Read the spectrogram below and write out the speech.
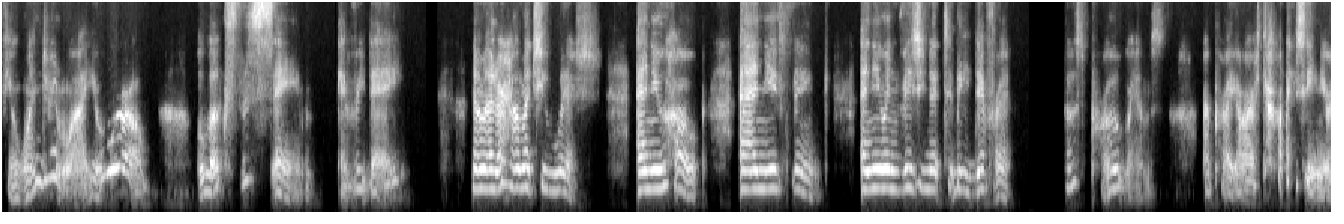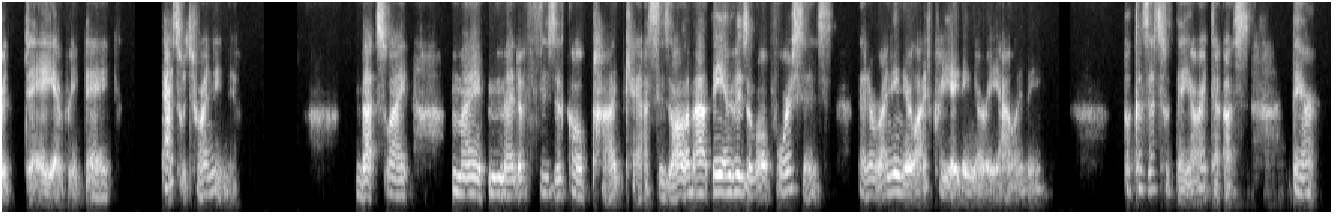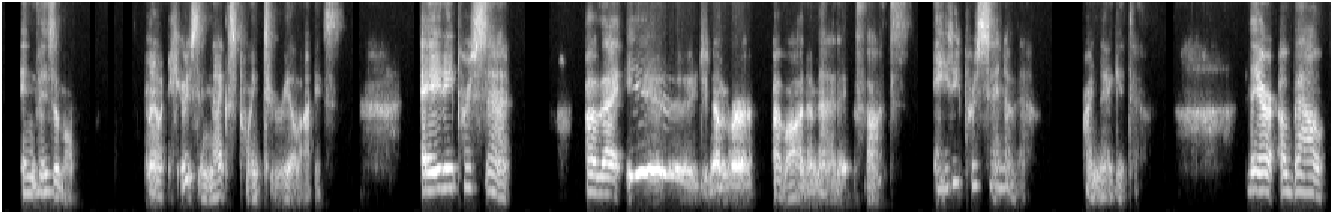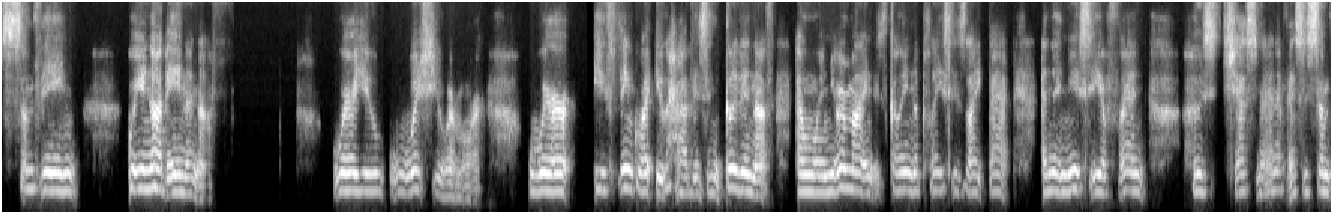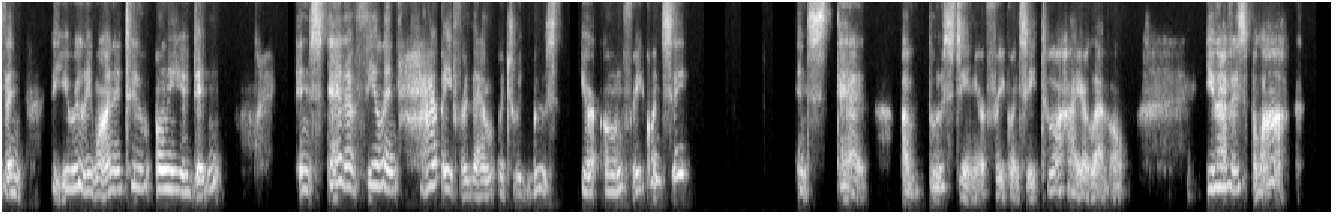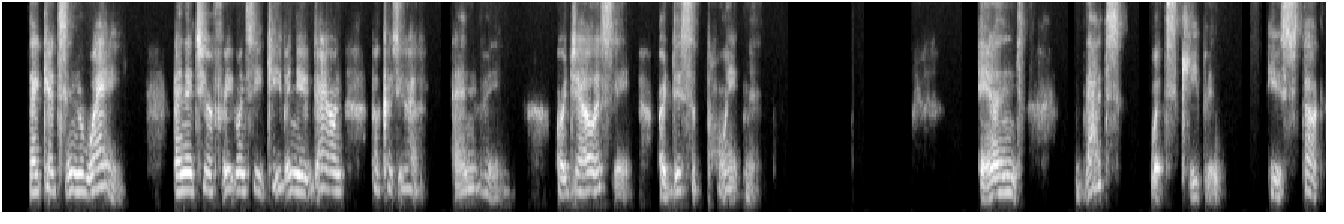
if you're wondering why your world looks the same every day, no matter how much you wish and you hope and you think and you envision it to be different, those programs are prioritizing your day every day. That's what's running you. That's why my metaphysical podcast is all about the invisible forces that are running your life, creating your reality. Because that's what they are to us. They're invisible. Now, here's the next point to realize. 80% of that huge number of automatic thoughts, 80% of them are negative. They're about something where you're not being enough, where you wish you were more, where you think what you have isn't good enough. And when your mind is going to places like that, and then you see a friend who's just manifested something that you really wanted to, only you didn't, instead of feeling happy for them, which would boost your own frequency, instead of boosting your frequency to a higher level, you have this block that gets in the way. And it's your frequency keeping you down because you have envy or jealousy or disappointment. And that's what's keeping you stuck.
